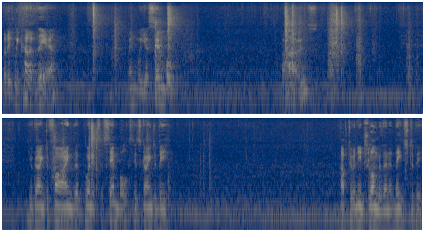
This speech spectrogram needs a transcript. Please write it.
But if we cut it there, when we assemble the hose, you're going to find that when it's assembled, it's going to be up to an inch longer than it needs to be.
